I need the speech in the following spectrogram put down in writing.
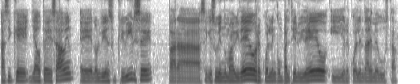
Así que ya ustedes saben, eh, no olviden suscribirse para seguir subiendo más videos. Recuerden compartir el video y recuerden darle me gusta.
